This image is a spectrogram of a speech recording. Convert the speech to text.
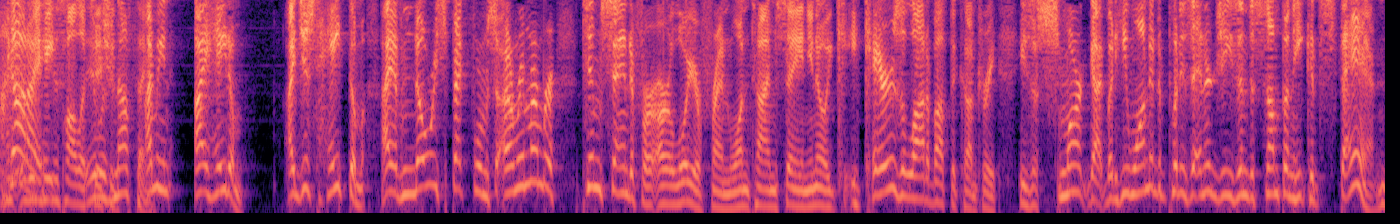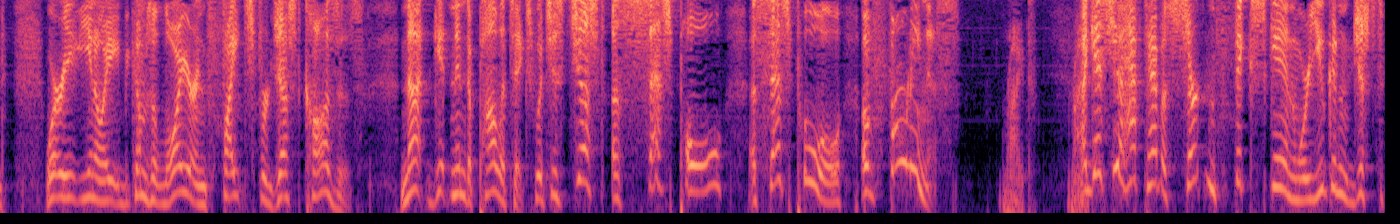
I God, I hate just, politicians. nothing. I mean, I hate them. I just hate them. I have no respect for them. So I remember Tim Sandefur, our lawyer friend, one time saying, you know, he, he cares a lot about the country. He's a smart guy, but he wanted to put his energies into something he could stand, where he, you know, he becomes a lawyer and fights for just causes not getting into politics, which is just a cesspool, a cesspool of phoniness. Right. Right. I guess you have to have a certain thick skin where you can just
